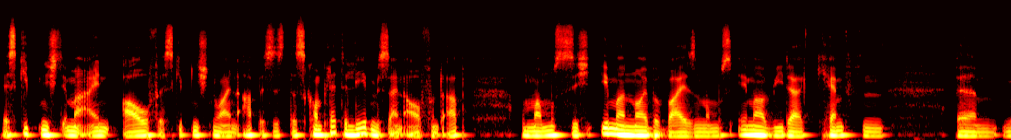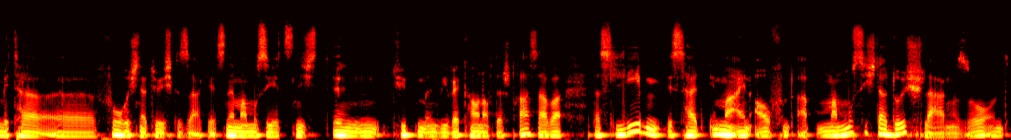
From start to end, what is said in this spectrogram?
Es gibt nicht immer ein Auf, es gibt nicht nur ein Ab. Es ist, das komplette Leben ist ein Auf und Ab. Und man muss sich immer neu beweisen, man muss immer wieder kämpfen ähm, metaphorisch natürlich gesagt jetzt. Ne? Man muss jetzt nicht irgendeinen Typen irgendwie weghauen auf der Straße, aber das Leben ist halt immer ein Auf und Ab. Und man muss sich da durchschlagen so. Und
